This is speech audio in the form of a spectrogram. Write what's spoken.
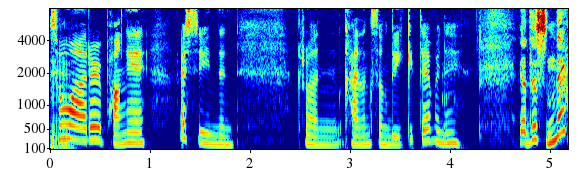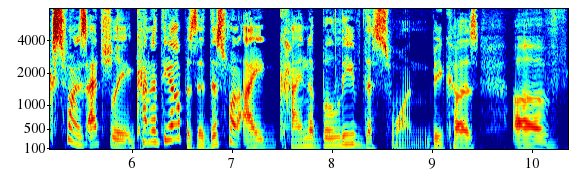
소화를 방해할 수 있는 그런 가능성도 있기 때문에 Yeah, this next one is actually kind of the opposite. This one, I kind of believe this one because of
